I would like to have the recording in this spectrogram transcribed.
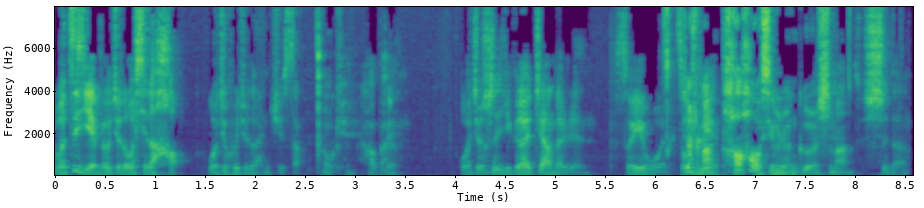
我自己也没有觉得我写的好，我就会觉得很沮丧。OK，好吧。我就是一个这样的人，所以我做叫什么讨好型人格是吗是的，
